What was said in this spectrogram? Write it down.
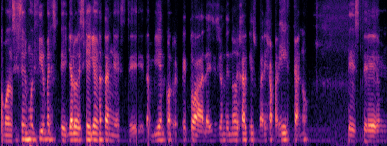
como decisiones muy firmes, eh, ya lo decía Jonathan este, también con respecto a la decisión de no dejar que su pareja aparezca, ¿no? Este,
